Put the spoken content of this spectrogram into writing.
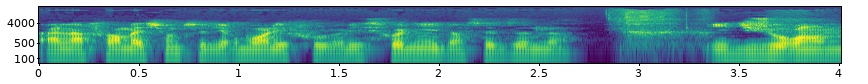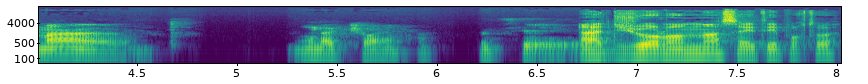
a, l'information de se dire bon allez, faut aller soigner dans cette zone-là. Et du jour au lendemain, on n'a plus rien. Ah, du jour au lendemain, ça a été pour toi?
